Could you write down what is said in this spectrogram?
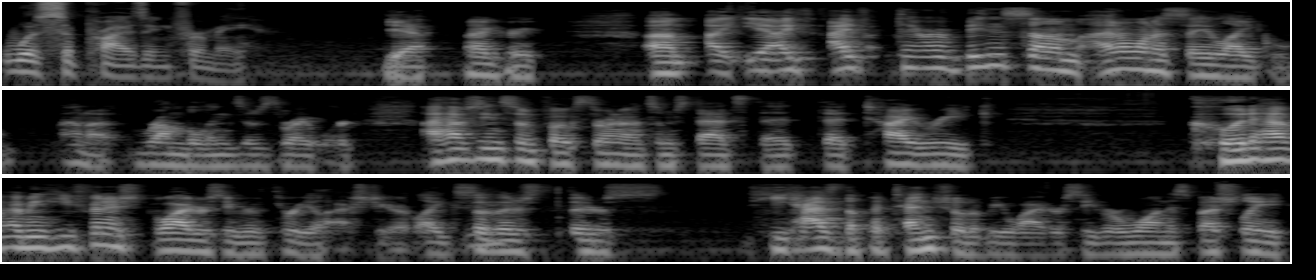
was surprising for me. Yeah, I agree. Um, I yeah, I, I've there have been some. I don't want to say like I don't know, rumblings is the right word. I have seen some folks throwing out some stats that that Tyreek could have. I mean, he finished wide receiver three last year. Like, so Mhm. there's there's he has the potential to be wide receiver one, especially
